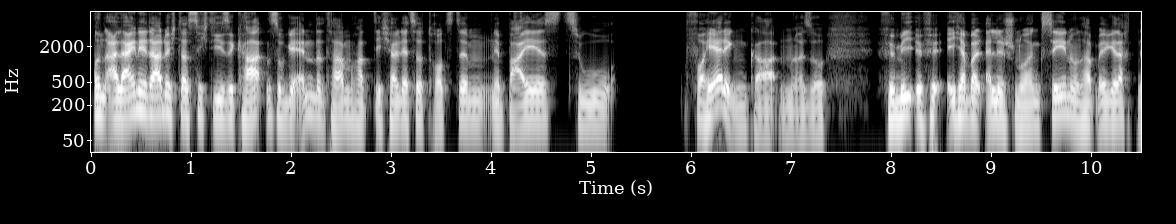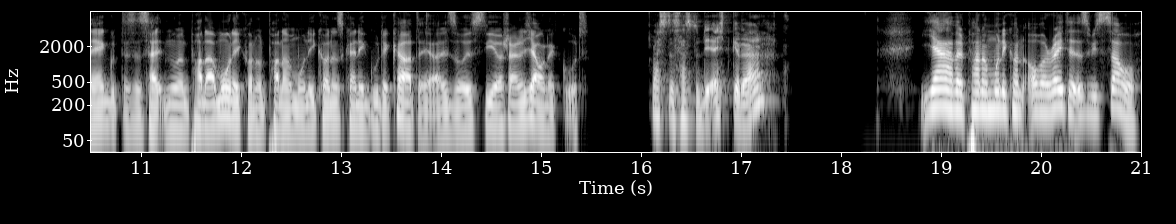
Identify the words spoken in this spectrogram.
Und alleine dadurch, dass sich diese Karten so geändert haben, hatte ich halt jetzt trotzdem eine Bias zu vorherigen Karten. Also für mich, für, ich habe halt Alice Schnorren gesehen und habe mir gedacht, na gut, das ist halt nur ein Panharmonikon und Panharmonikon ist keine gute Karte, also ist die wahrscheinlich auch nicht gut. Was, das hast du dir echt gedacht? Ja, weil Panharmonikon overrated ist wie Sau.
